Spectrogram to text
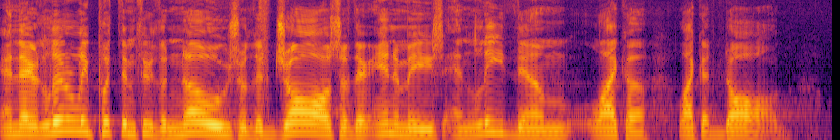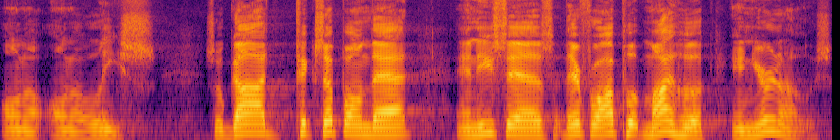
And they literally put them through the nose or the jaws of their enemies and lead them like a, like a dog on a, on a leash. So God picks up on that and he says, Therefore, I'll put my hook in your nose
